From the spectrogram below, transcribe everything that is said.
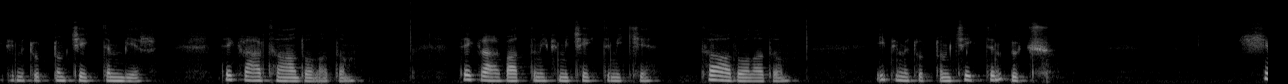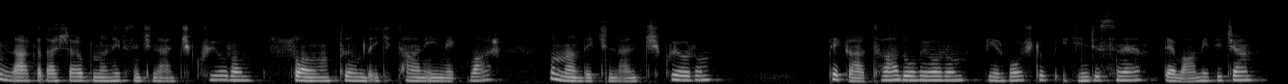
İpimi tuttum, çektim bir. Tekrar tığa doladım. Tekrar battım, ipimi çektim iki. Tığa doladım. İpimi tuttum, çektim üç. Şimdi arkadaşlar bunların hepsinin içinden çıkıyorum. Son tığımda iki tane ilmek var. Bunların da içinden çıkıyorum. Tekrar tığa doluyorum. Bir boşluk ikincisine devam edeceğim.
